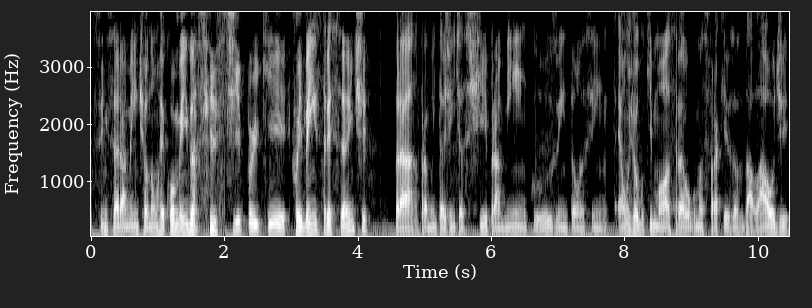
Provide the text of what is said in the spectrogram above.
sinceramente eu não recomendo assistir porque foi bem estressante para muita gente assistir, para mim incluso. Então, assim, é um jogo que mostra algumas fraquezas da Loud,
